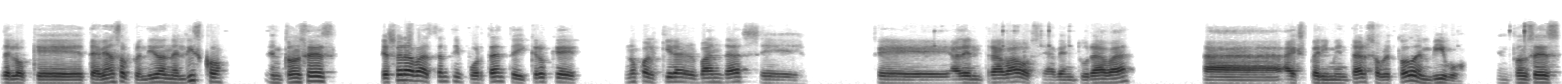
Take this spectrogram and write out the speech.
de lo que te habían sorprendido en el disco. Entonces, eso era bastante importante y creo que no cualquier banda se, se adentraba o se aventuraba a, experimentar, sobre todo en vivo. Entonces,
